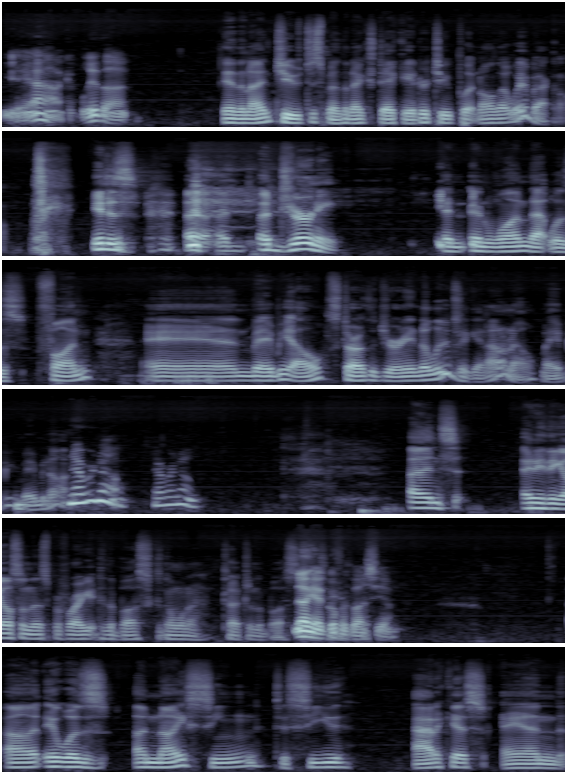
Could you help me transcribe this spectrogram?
Yeah, I can believe that. And then I choose to spend the next decade or two putting all that weight back on. it is a, a, a journey and, and one that was fun. And maybe I'll start the journey into lose again. I don't know. Maybe, maybe not. Never know. Never know. And anything else on this before I get to the bus? Because I want to touch on the bus. No, yeah, go for the bus. Yeah. Uh, it was a nice scene to see Atticus and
